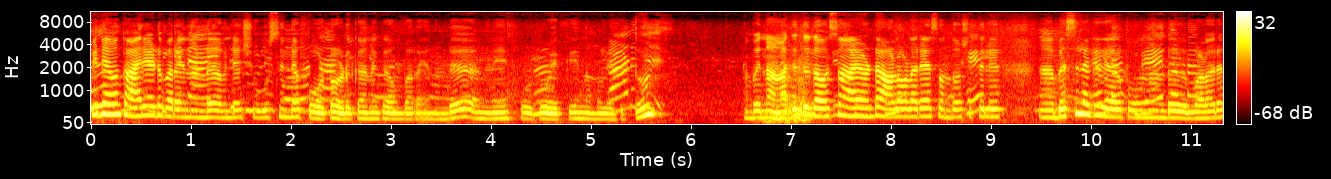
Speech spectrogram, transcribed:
പിന്നെ അവൻ കാര്യമായിട്ട് പറയുന്നുണ്ട്. അവന്റെ ഷൂസിന്റെ ഫോട്ടോ എടുക്കാനൊക്കെ അവൻ പറയുന്നുണ്ട്. അങ്ങനെ ഫോട്ടോ വയ്ക്കുകയും നമ്മൾ എടുത്തു അപ്പോൾ ഇന്ന് ആദ്യത്തെ ദിവസം ആയതുകൊണ്ട് ആൾ വളരെ സന്തോഷത്തിൽ ബസ്സിലൊക്കെ കയറി പോകുന്നുണ്ട്. വളരെ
